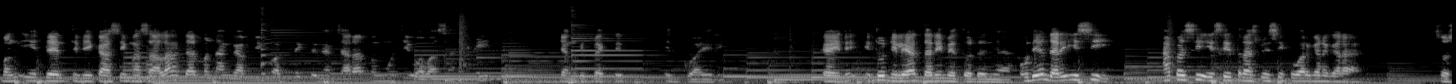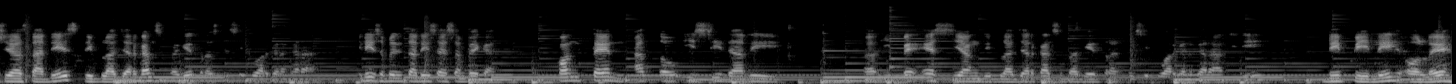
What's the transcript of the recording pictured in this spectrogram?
mengidentifikasi masalah dan menanggapi konflik dengan cara menguji wawasan ini yang reflective inquiry. Oke, ini itu dilihat dari metodenya. Kemudian dari isi, apa sih isi transmisi kewarganegaraan? Social studies dibelajarkan sebagai transmisi kewarganegaraan. Ini seperti tadi saya sampaikan konten atau isi dari eh, IPS yang dibelajarkan sebagai transmisi kewarganegaraan ini dipilih oleh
